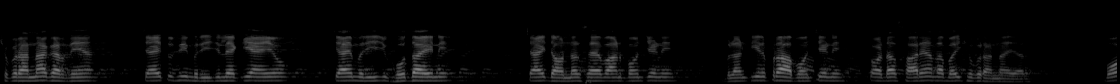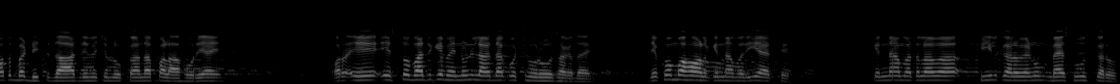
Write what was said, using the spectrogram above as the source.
ਸ਼ੁਕਰਾਨਾ ਕਰਦੇ ਆ। ਚਾਹੇ ਤੁਸੀਂ ਮਰੀਜ਼ ਲੈ ਕੇ ਆਏ ਹੋ ਚਾਹੇ ਮਰੀਜ਼ ਖੁਦ ਆਏ ਨੇ ਚਾਹੇ ਡੋਨਰ ਸਾਹਿਬਾਨ ਪਹੁੰਚੇ ਨੇ ਵਲੰਟੀਅਰ ਭਰਾ ਪਹੁੰਚੇ ਨੇ ਤੁਹਾਡਾ ਸਾਰਿਆਂ ਦਾ ਬਾਈ ਸ਼ੁਕਰਾਨਾ ਯਾਰ। ਬਹੁਤ ਵੱਡੀ ਤਾਦਾਦ ਦੇ ਵਿੱਚ ਲੋਕਾਂ ਦਾ ਭਲਾ ਹੋ ਰਿਹਾ ਹੈ ਔਰ ਇਹ, ਇਸ ਤੋਂ ਵੱਧ ਕੇ ਮੈਨੂੰ ਨਹੀਂ ਲੱਗਦਾ ਕੁਝ ਹੋਰ ਹੋ ਸਕਦਾ ਹੈ ਦੇਖੋ ਮਾਹੌਲ ਕਿੰਨਾ ਵਧੀਆ ਹੈ ਇੱਥੇ। ਕਿੰਨਾ ਮਤਲਬ ਫੀਲ ਕਰੋ ਇਹਨੂੰ, ਮਹਿਸੂਸ ਕਰੋ।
